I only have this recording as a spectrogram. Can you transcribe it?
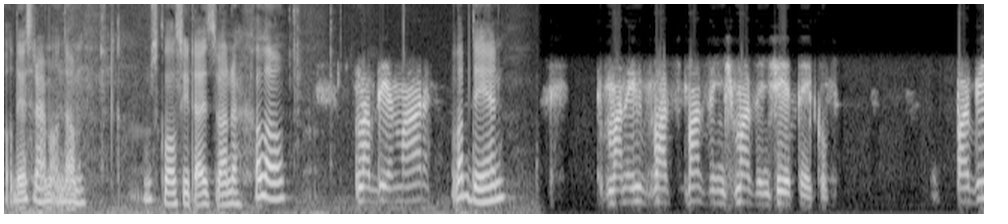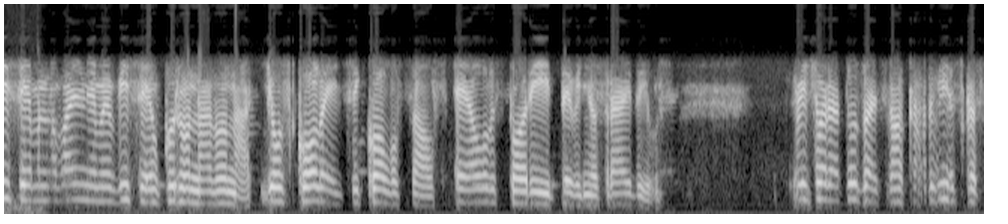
Paldies, Rēmondam. Mums klausītājs zvana. Halo! Labdien, Māra! Labdien! Man ir vārds maziņš, maziņš ieteikums. Par visiem navaļņiem, visiem, kur runā, runā. Jūs kolēģis ir kolosāls. Elvis to rīt deviņos raidījumus. Viņš varētu uzaicināt kādu viesu, kas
